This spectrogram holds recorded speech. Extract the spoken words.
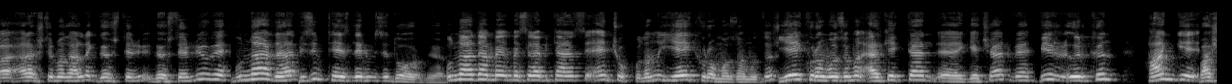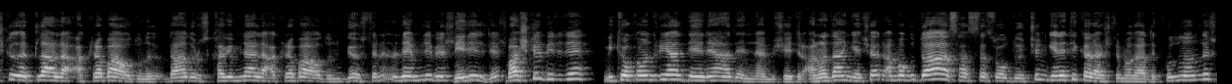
araştırmalarla gösteri- gösteriliyor ve bunlar da bizim tezlerimizi doğruluyor. Bunlardan me- mesela bir tanesi en çok kullanılan Y kromozomudur. Y kromozomu erkekten e, geçer ve bir ırkın hangi başka ırklarla akraba olduğunu, daha doğrusu kavimlerle akraba olduğunu gösteren önemli bir delildir. Başka biri de mitokondriyal DNA denilen bir şeydir. Anadan geçer ama bu daha az hassas olduğu için genetik araştırmalarda kullanılır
